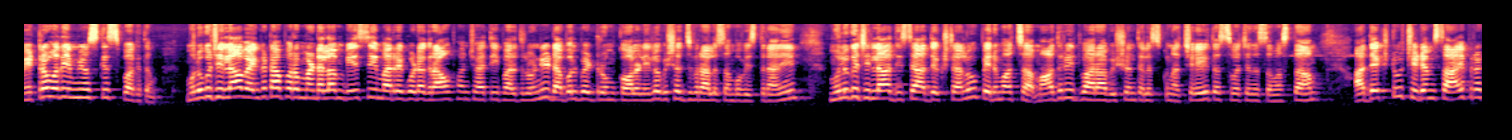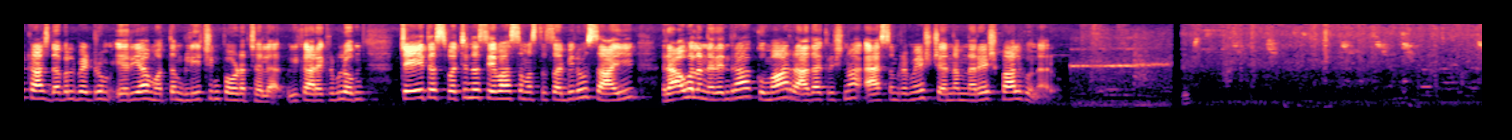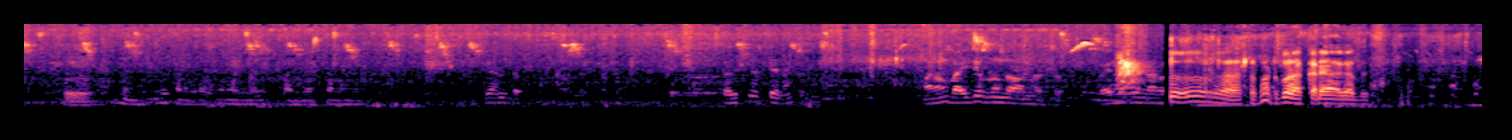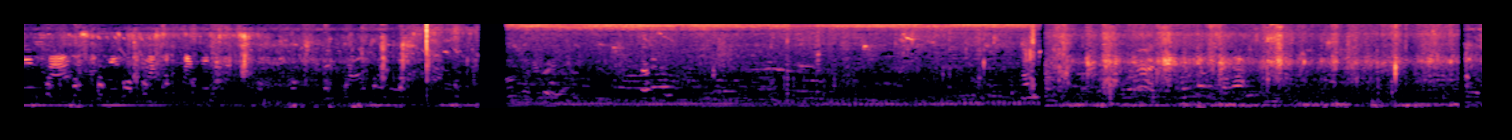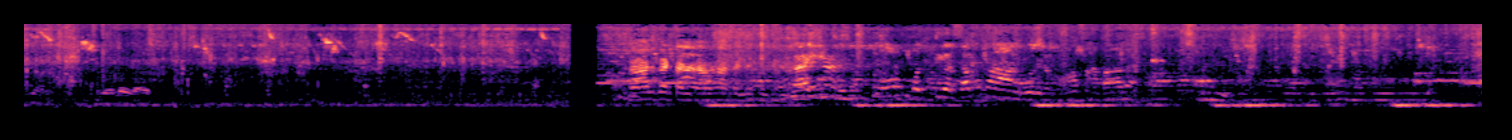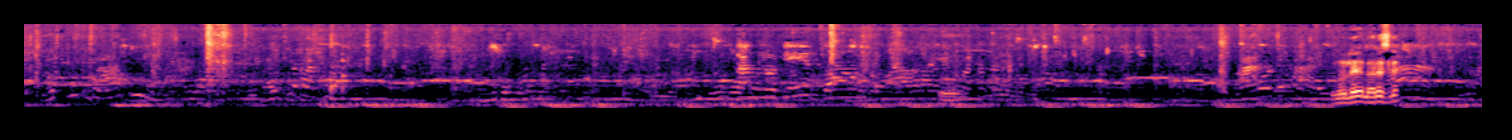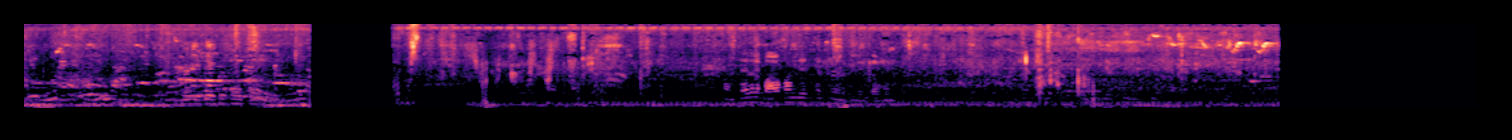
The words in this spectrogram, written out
Metro ఉదయం న్యూస్కి స్వాగతం. ములుగు జిల్లా వెంకటాపురం మండలం బీసీ మర్రెగూడ గ్రామ పంచాయతీ పరిధిలోని డబుల్ బెడ్రూమ్ కాలనీలో విషజ్వరాలు సంభవిస్తున్నాయని ములుగు జిల్లా దిశ అధ్యక్షురాలు పెనుమచ్చ మాధురి ద్వారా విషయం తెలుసుకున్న చేయుత స్వచ్ఛంద సంస్థ అధ్యక్షుడు Chidem Sai Prakash double bedroom area మొత్తం బ్లీచింగ్ పౌడర్ చల్లారు. ఈ కార్యక్రమంలో చేయుత స్వచ్ఛంద సేవా సంస్థ సభ్యులు సాయి రావుల నరేంద్ర కుమార్ రాధాకృష్ణ యాసం రమేష్ చెన్నం నరేష్ పాల్గొన్నారు. మనం వైద్య బృందం అన్నట్టు. అట్లా పట్టుకొని అక్కడే ఆగదు నువ్వులే నరేష్లే పంచాయతీలో Konya'ya tekrar gidelim.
